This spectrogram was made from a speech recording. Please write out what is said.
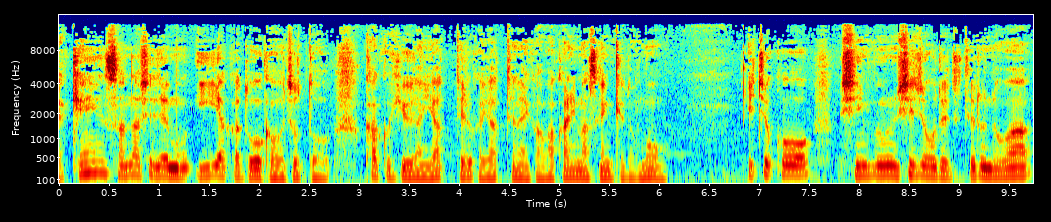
や検査なしでもいいやかどうかはちょっと各球団やってるかやってないか分かりませんけども一応こう新聞市場で出てるのは、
